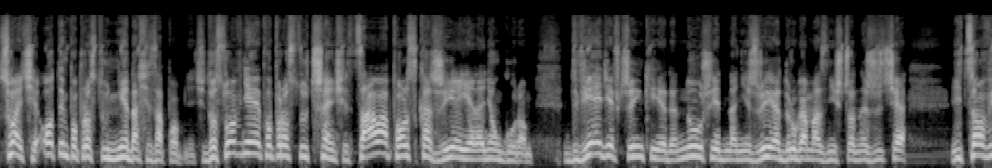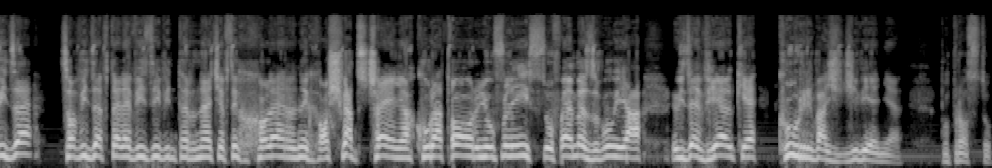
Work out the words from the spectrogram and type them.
Słuchajcie, o tym po prostu nie da się zapomnieć. Dosłownie po prostu trzęsie. Cała Polska żyje jelenią górą. Dwie dziewczynki, jeden nóż, jedna nie żyje, druga ma zniszczone życie. I co widzę? Co widzę w telewizji, w internecie, w tych cholernych oświadczeniach kuratoriów, listów, MSWiA? Widzę wielkie kurwa zdziwienie. Po prostu.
